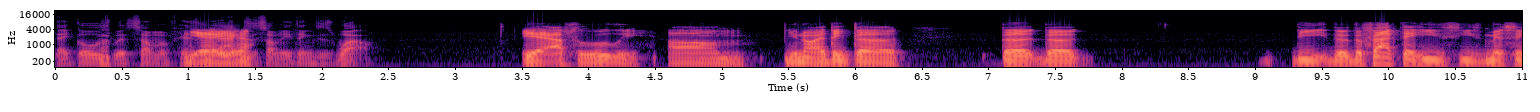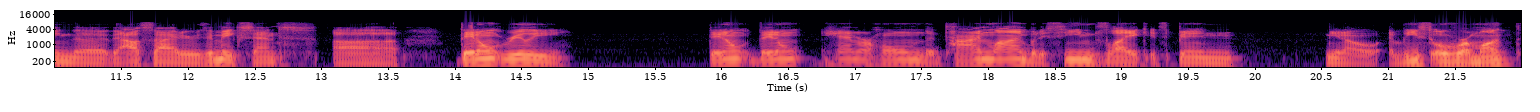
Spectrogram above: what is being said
that goes with some of his yeah, reactions yeah. to some of these things as well. Yeah, absolutely. Um, you know, I think the the the the the, the fact that he's he's missing the the outsiders, it makes sense. Uh, they don't really they don't they don't hammer home the timeline, but it seems like it's been you know at least over a month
